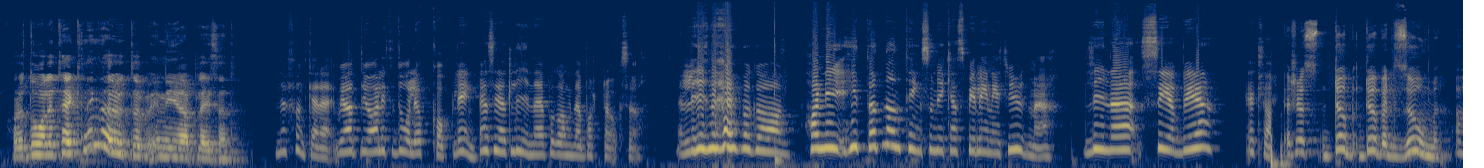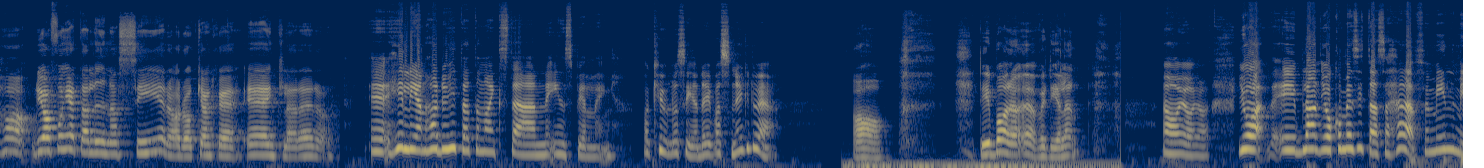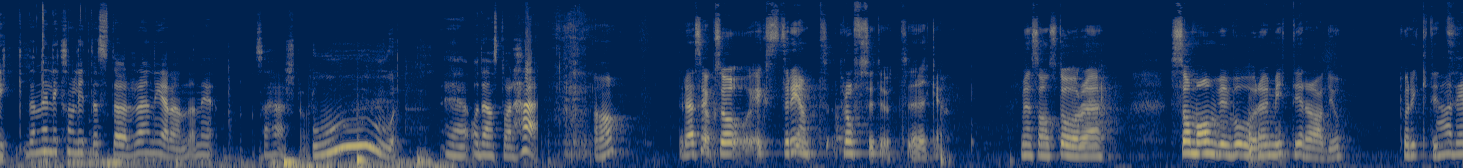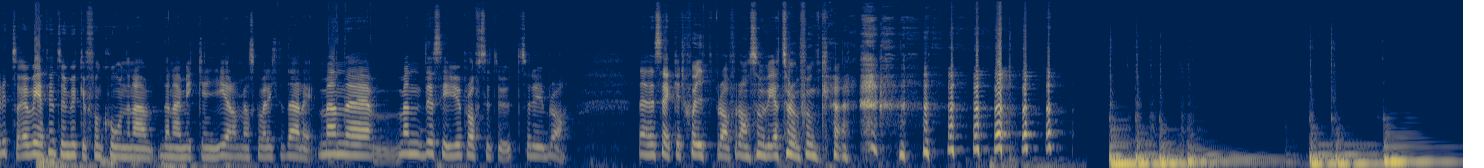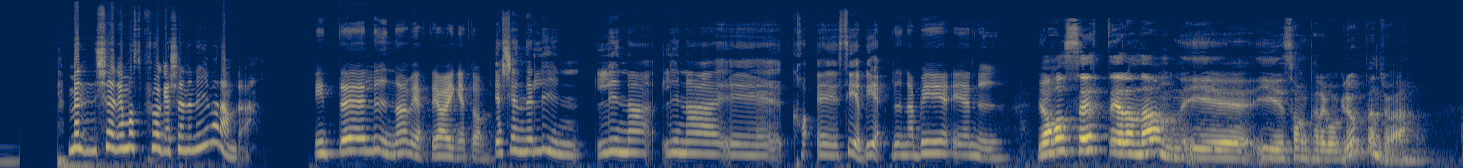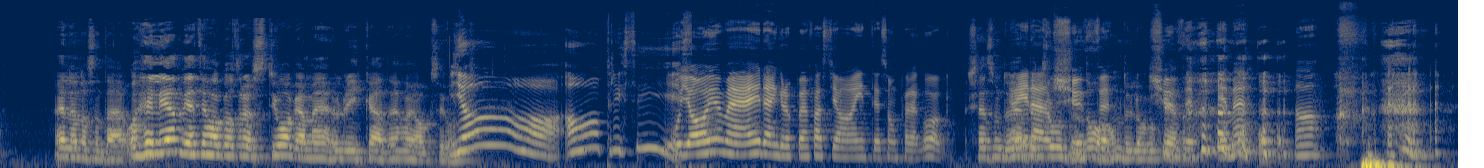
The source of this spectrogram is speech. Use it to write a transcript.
Har du dålig täckning där ute i nya placet? Nu funkar det. Jag har, jag har lite dålig uppkoppling. Jag ser att Lina är på gång där borta också. Lina är på gång! Har ni hittat någonting som ni kan spela in ert ljud med? Lina CB är klar. Jag kör dub dubbelzoom. Jaha, jag får heta Lina C då, då kanske är enklare då. Eh, Helene, har du hittat en extern inspelning? Vad kul att se dig, vad snygg du är. Ja, det är bara överdelen. Ja, ja, ja. Jag, ibland, jag kommer sitta så här för min mick den är liksom lite större än eran. Den är så här stor. Ooh. Eh, och den står här. Ja. Det där ser också extremt proffsigt ut, Erika. Med en sån stor... Eh, som om vi vore mitt i radio. På riktigt. Ja, det är lite så. Jag vet inte hur mycket funktionerna den här micken ger om jag ska vara riktigt ärlig. Men, eh, men det ser ju proffsigt ut, så det är ju bra. Den är säkert skitbra för de som vet hur den funkar. Men jag måste fråga, känner ni varandra? Inte Lina vet jag inget om. Jag känner Lin, Lina, Lina eh, eh, CB. Lina B är ny. Jag har sett era namn i, i sångpedagoggruppen tror jag. Eller något sånt där. Och Helen vet jag har gått röstyoga med Ulrika, det har jag också gjort. Ja, ja precis. Och jag är ju med i den gruppen fast jag inte är sångpedagog. Känns som du jag är, är betrodd ändå om du är logoped. är med. ja.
